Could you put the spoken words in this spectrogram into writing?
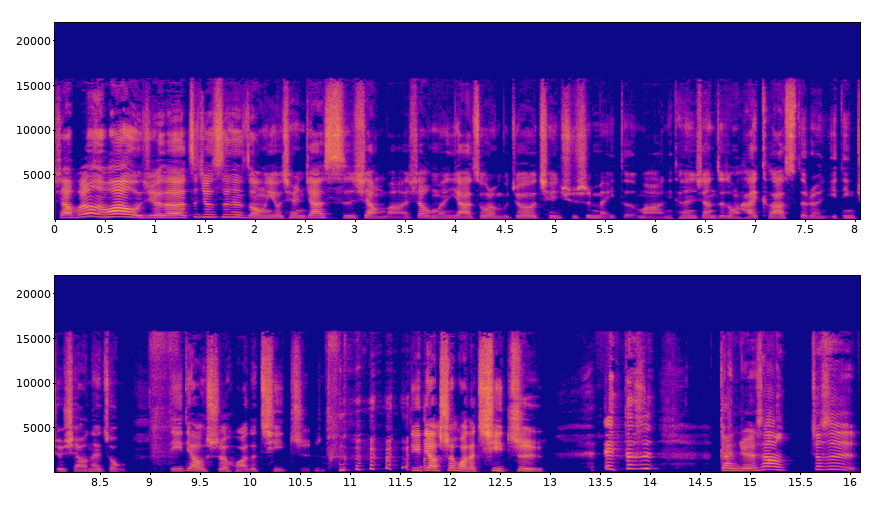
小朋友的话，我觉得这就是那种有钱人家思想嘛。像我们亚洲人，不就谦虚是美德嘛？你看，像这种 high class 的人，一定就想要那种低调奢华的气质，低调奢华的气质。哎，但是感觉上就是。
